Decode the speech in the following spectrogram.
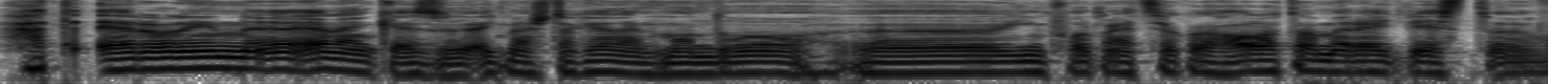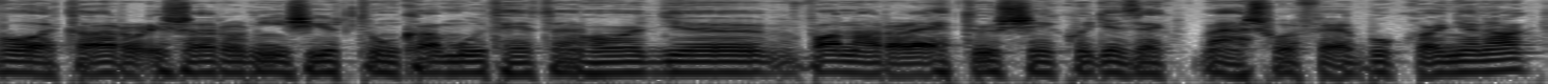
Hát erről én ellenkező, egymásnak ellentmondó ö, információkat hallottam, mert egyrészt volt arról, és arról mi is írtunk a múlt héten, hogy van arra lehetőség, hogy ezek máshol felbukkanjanak,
